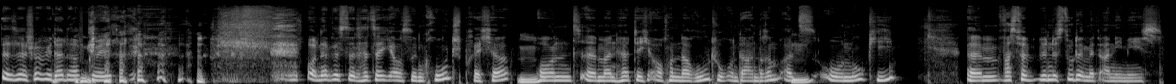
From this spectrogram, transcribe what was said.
Das wäre schon wieder ein Upgrade. und dann bist du tatsächlich auch Synchronsprecher. Mhm. Und äh, man hört dich auch in Naruto unter anderem als Mhm. Onuki. Ähm, was verbindest du denn mit Animes?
